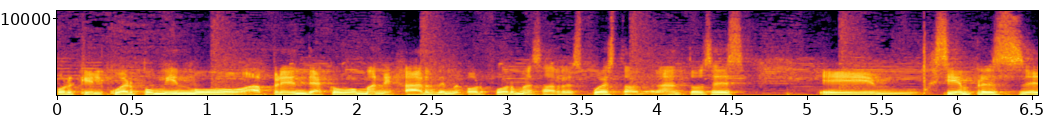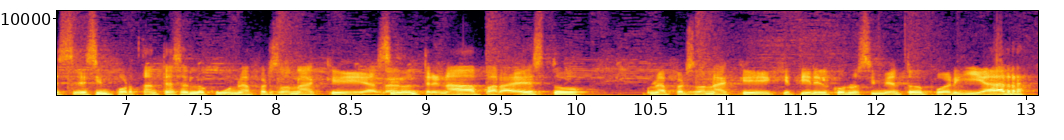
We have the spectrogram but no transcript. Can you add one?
porque el cuerpo mismo aprende a cómo manejar de mejor forma esas respuestas, ¿verdad? Entonces, siempre es, es, importante hacerlo con una persona que ha sido entrenada para esto, una persona que, que tiene el conocimiento de poder guiar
